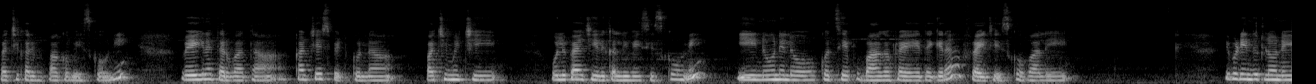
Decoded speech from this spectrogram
పచ్చి కరివేపాకు వేసుకొని వేగిన తర్వాత కట్ చేసి పెట్టుకున్న పచ్చిమిర్చి ఉల్లిపాయ చీలికల్ని వేసేసుకొని ఈ నూనెలో కొద్దిసేపు బాగా ఫ్రై అయ్యే దగ్గర ఫ్రై చేసుకోవాలి. ఇప్పుడు ఇందులోనే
